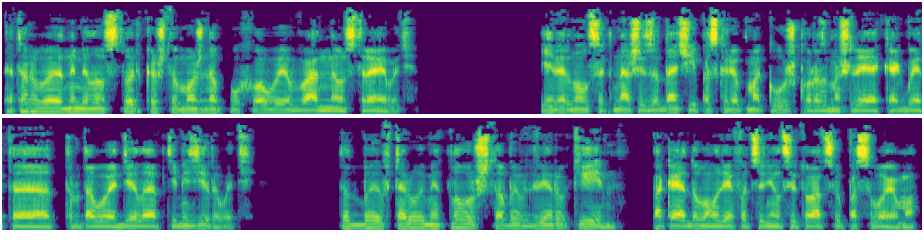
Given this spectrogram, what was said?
которого намело столько, что можно пуховые ванны устраивать. Я вернулся к нашей задаче и поскреб макушку, размышляя, как бы это трудовое дело оптимизировать. Тут бы вторую метлу, чтобы в две руки. Пока я думал, Лев оценил ситуацию по-своему.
